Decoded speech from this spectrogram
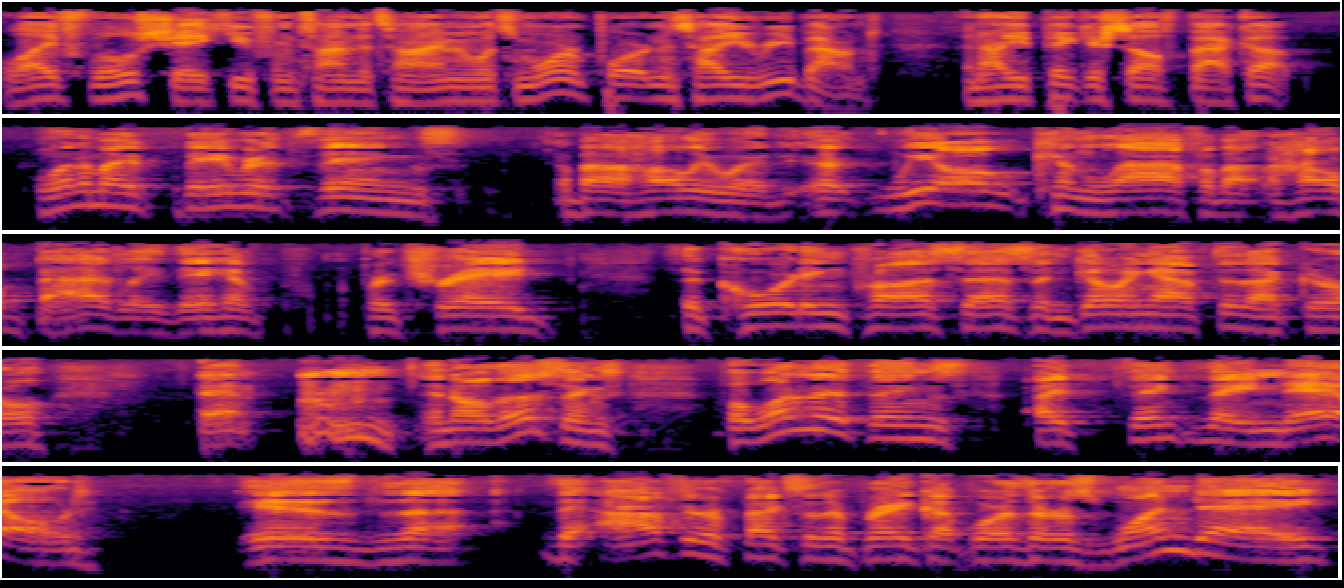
Life will shake you from time to time. And what's more important is how you rebound and how you pick yourself back up. One of my favorite things about Hollywood, uh, we all can laugh about how badly they have portrayed the courting process and going after that girl and, and all those things. But one of the things I think they nailed is the the after effects of the breakup where there's one day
